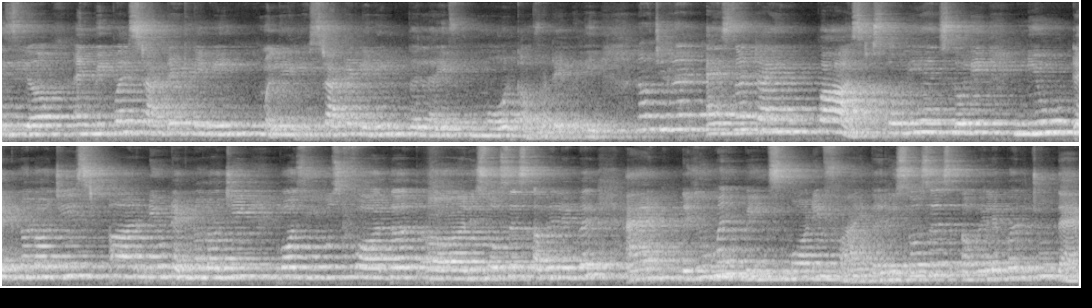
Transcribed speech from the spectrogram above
easier and people started living started living the life more comfortably. Now children as the time passed slowly and slowly new technologies or new technology was used for the uh, resources available and the human beings modified the resources available to them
